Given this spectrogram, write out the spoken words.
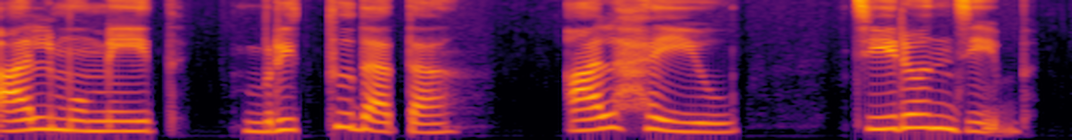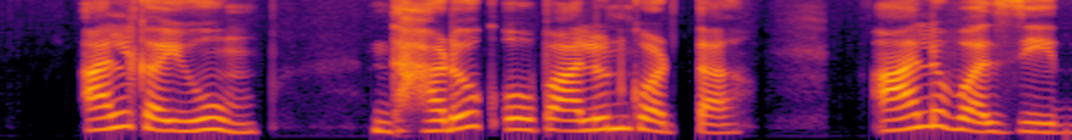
আল মুমিত মৃত্যুদাতা আল হাইয়ু চিরঞ্জীব আল কায়ুম ধারক ও পালনকর্তা আল ওয়াজিদ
